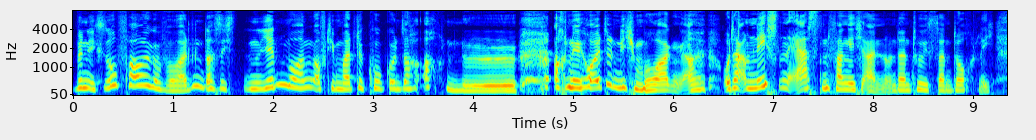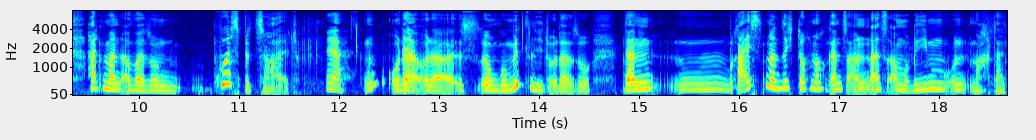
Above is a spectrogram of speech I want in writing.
bin ich so faul geworden, dass ich jeden Morgen auf die Matte gucke und sage, ach nö, ach nee, heute nicht morgen. Oder am nächsten ersten fange ich an und dann tue ich es dann doch nicht. Hat man aber so einen Kurs bezahlt ja. Hm? Oder, ja. oder ist irgendwo Mitglied oder so, dann mh, hm, reißt man sich doch noch ganz anders am Riemen und macht das.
